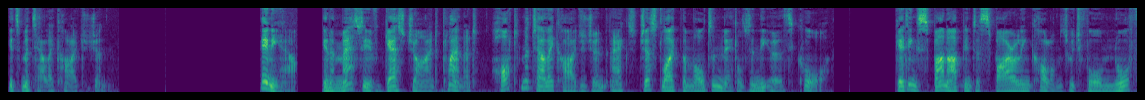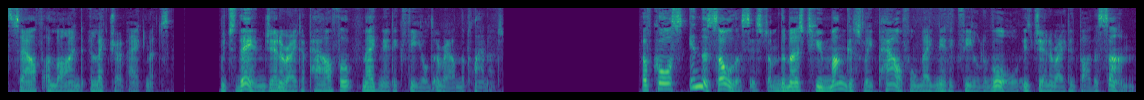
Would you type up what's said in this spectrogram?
It's metallic hydrogen. Anyhow, in a massive gas giant planet, hot metallic hydrogen acts just like the molten metals in the Earth's core, getting spun up into spiraling columns which form north-south aligned electromagnets, which then generate a powerful magnetic field around the planet. Of course, in the solar system, the most humongously powerful magnetic field of all is generated by the Sun.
